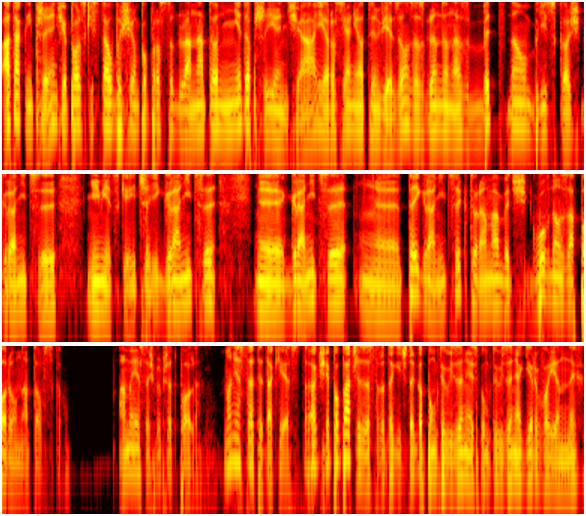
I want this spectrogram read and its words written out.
atak i przejęcie Polski stałby się po prostu dla NATO nie do przyjęcia i Rosjanie o tym wiedzą ze względu na zbytną bliskość granicy niemieckiej, czyli granicy, e, granicy e, tej granicy, która ma być główną zaporą natowską. A my jesteśmy przed polem. No niestety tak jest. Jak się popatrzy ze strategicznego punktu widzenia i z punktu widzenia gier wojennych,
